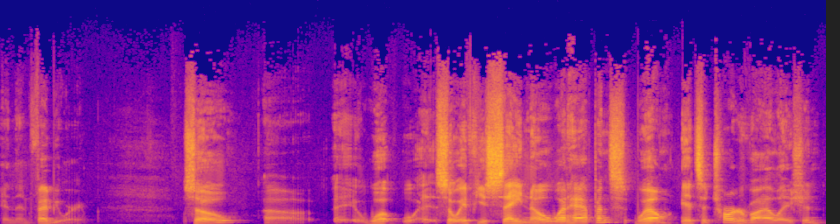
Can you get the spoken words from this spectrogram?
and then February. So uh, what so if you say no what happens? Well, it's a charter violation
